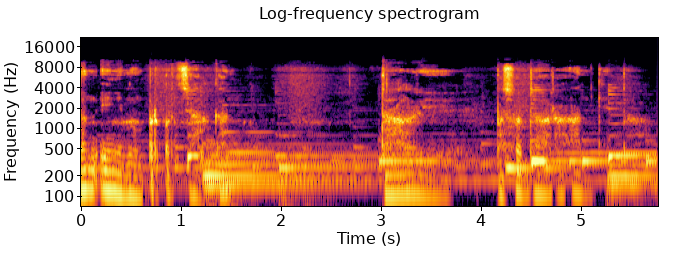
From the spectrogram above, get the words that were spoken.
dan ingin memperpecahkan tali persaudaraan kita.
